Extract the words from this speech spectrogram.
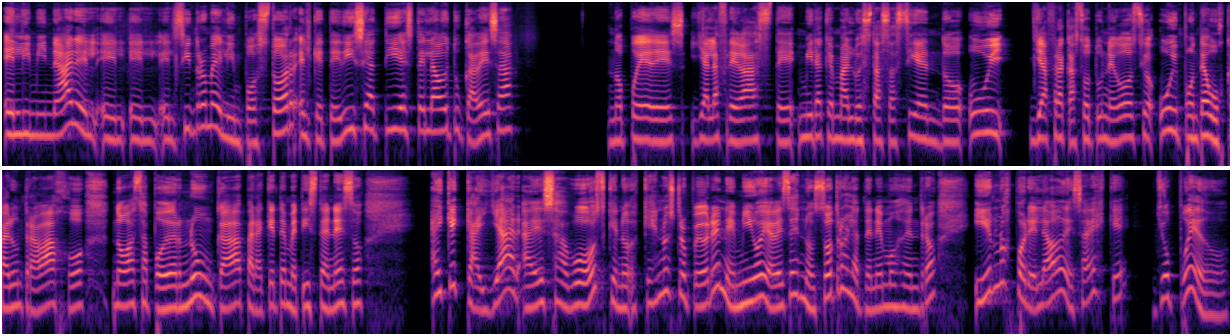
eliminar el, el, el, el síndrome del impostor, el que te dice a ti este lado de tu cabeza, no puedes, ya la fregaste, mira qué mal lo estás haciendo, uy, ya fracasó tu negocio, uy, ponte a buscar un trabajo, no vas a poder nunca, ¿para qué te metiste en eso? Hay que callar a esa voz que, no, que es nuestro peor enemigo y a veces nosotros la tenemos dentro e irnos por el lado de, ¿sabes qué? Yo puedo,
